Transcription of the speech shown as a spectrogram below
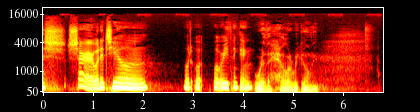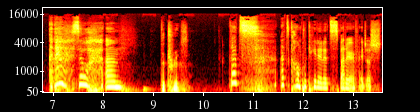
Uh, sh- sure. What did you? What, what what were you thinking? Where the hell are we going? So, um, The truth. that's that's complicated. It's better if I just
